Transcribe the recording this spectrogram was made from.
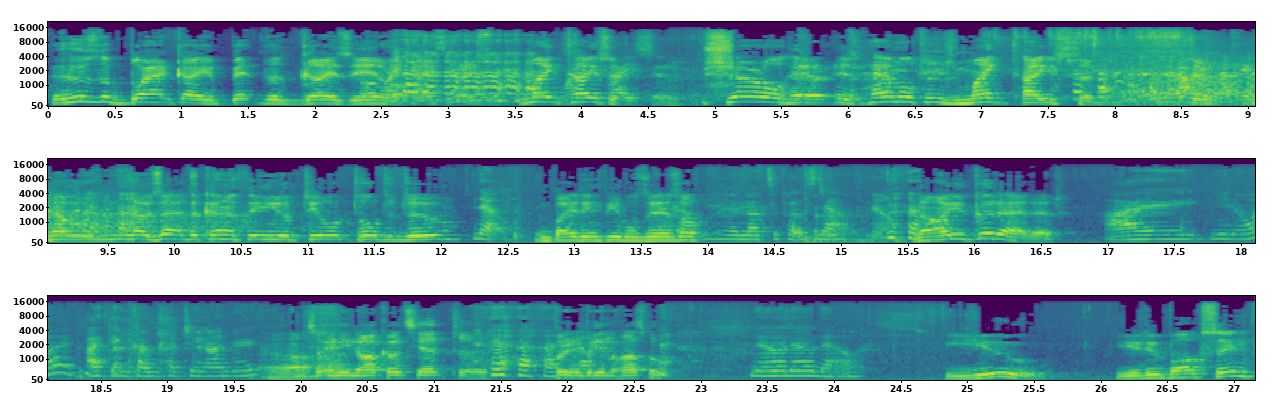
who's the black guy who bit the guy's ear? Mike Tyson. Mike Tyson. Tyson. Cheryl here is Hamilton's Mike Tyson. So, now, now, is that the kind of thing you're taught, taught to do? No, Biting people's ears off? You're not supposed to. no. Now, are you good at it? I, you know what? I think I'm catching on very. Uh, so any knockouts yet? to put anybody in the hospital? No, no, no. You. You do boxing?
